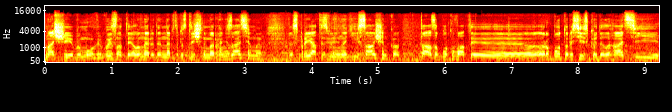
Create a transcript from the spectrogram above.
наші вимоги визнати ЛНР і ДНР терористичними організаціями, сприяти звільненню Надії Савченко та заблокувати е, роботу російської делегації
